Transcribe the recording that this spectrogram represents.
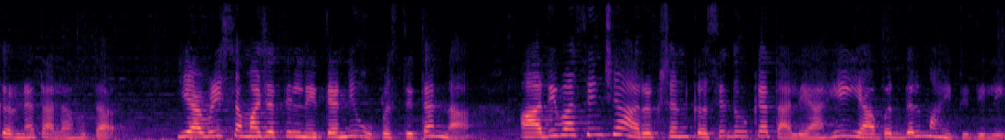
करण्यात आला होता. यावेळी समाजातील नेत्यांनी उपस्थितांना आदिवासींचे आरक्षण कसे धोक्यात आले आहे याबद्दल माहिती दिली.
